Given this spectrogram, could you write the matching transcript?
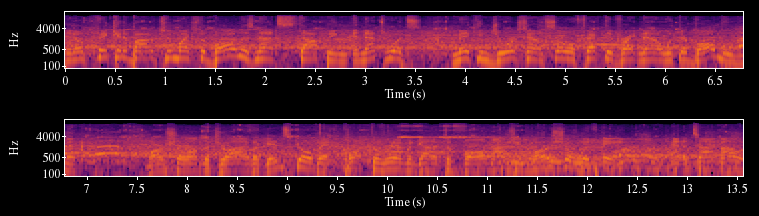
you know, thinking about it too much. The ball is not stopping, and that's what's making Georgetown so effective right now with their ball movement. Marshall on the drive against Govan, caught the rim and got it to fall. Naji Marshall with eight, and a timeout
